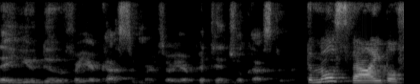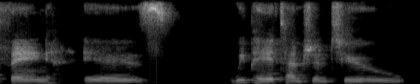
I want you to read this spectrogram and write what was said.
that you do for your customers or your potential customers? The most valuable thing is we pay attention to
